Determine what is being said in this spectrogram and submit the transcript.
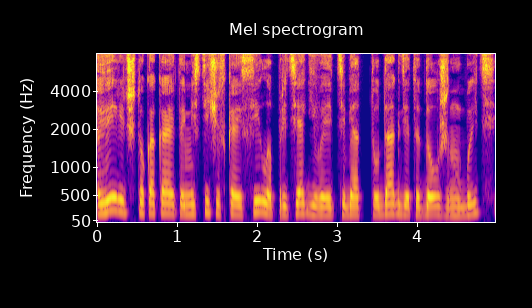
Верить, что какая-то мистическая сила притягивает тебя туда, где ты должен быть,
